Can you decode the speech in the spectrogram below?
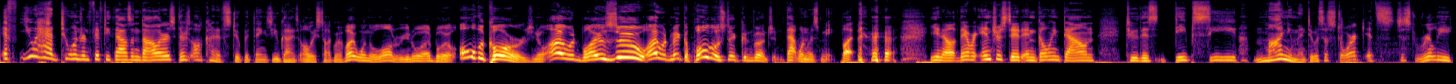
if you had two hundred fifty thousand dollars, there's all kind of stupid things you guys always talk about. If I won the lottery, you know, I'd buy all the cars. You know, I would buy a zoo. I would make a pogo stick convention. That one was me, but you know, they were interested in going down to this deep sea monument. It was historic. It's just really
